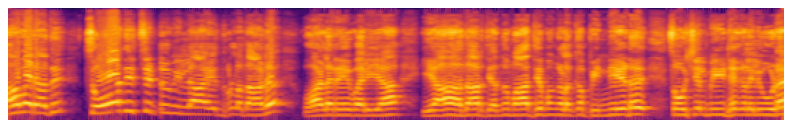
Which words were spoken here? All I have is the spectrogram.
അവരത് ചോദിച്ചിട്ടുമില്ല എന്നുള്ളതാണ് വളരെ വലിയ യാഥാർത്ഥ്യം. അന്ന് മാധ്യമങ്ങളൊക്കെ പിന്നീട് സോഷ്യൽ മീഡിയകളിലൂടെ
